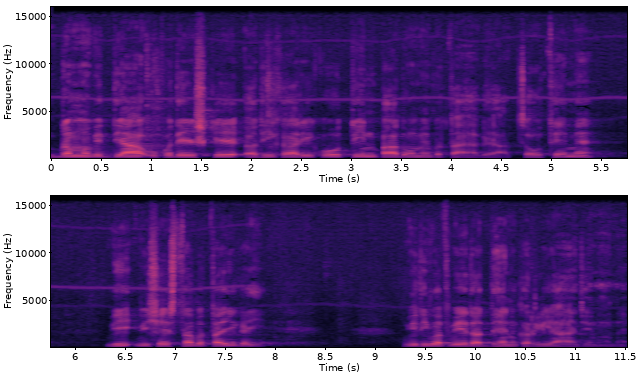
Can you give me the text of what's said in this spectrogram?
ब्रह्म विद्या उपदेश के अधिकारी को तीन पादों में बताया गया। चौथे में भी विशेषता बताई गई। विधिवत वेद अध्ययन कर लिया है जिन्होंने।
